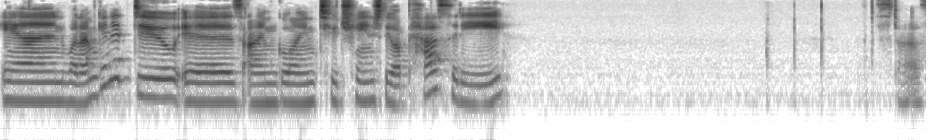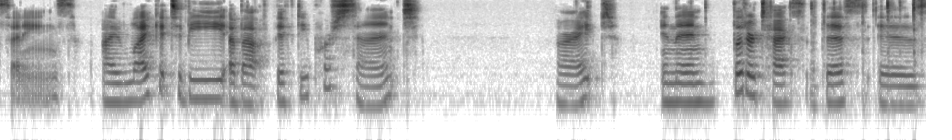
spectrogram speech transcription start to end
And what I'm going to do is I'm going to change the opacity style settings. I like it to be about 50%. All right. And then footer text, this is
